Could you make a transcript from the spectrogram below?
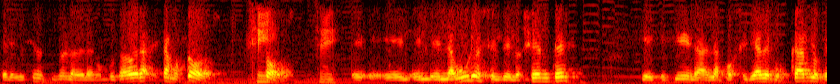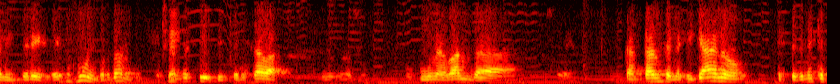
televisión, sino la de la computadora, estamos todos. sí, Todos. sí. Eh, el, el- el laburo es el del oyente que, que tiene la, la posibilidad de buscar lo que le interesa. Eso es muy importante. Porque Sí. antes sí te interesaba no sé, una banda, no sé, un cantante mexicano, este, tenés que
